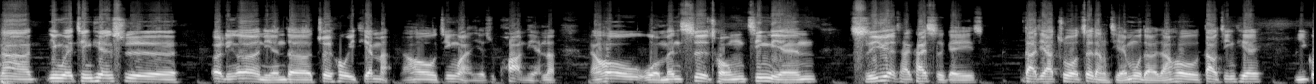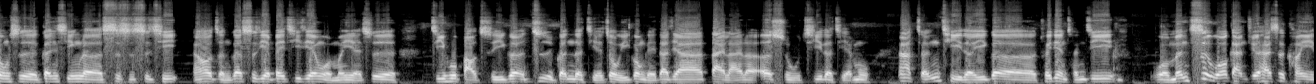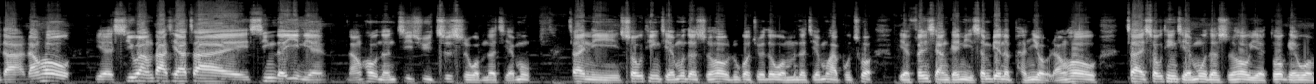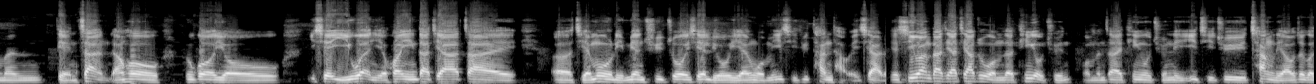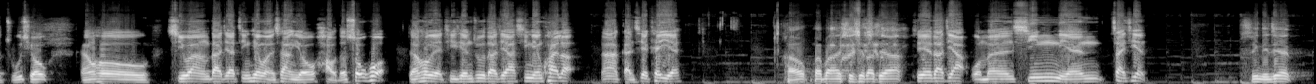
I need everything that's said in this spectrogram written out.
那因为今天是二零二二年的最后一天嘛，然后今晚也是跨年了，然后我们是从今年十一月才开始给大家做这档节目的，然后到今天一共是更新了四十四期，然后整个世界杯期间我们也是几乎保持一个日更的节奏，一共给大家带来了二十五期的节目。那整体的一个推荐成绩，我们自我感觉还是可以的，然后也希望大家在新的一年。然后能继续支持我们的节目，在你收听节目的时候，如果觉得我们的节目还不错，也分享给你身边的朋友。然后在收听节目的时候，也多给我们点赞。然后如果有一些疑问，也欢迎大家在呃节目里面去做一些留言，我们一起去探讨一下。也希望大家加入我们的听友群，我们在听友群里一起去畅聊这个足球。然后希望大家今天晚上有好的收获，然后也提前祝大家新年快乐。那感谢 K 爷。好，拜拜，谢谢大家，谢谢大家，我们新年再见，新年见。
